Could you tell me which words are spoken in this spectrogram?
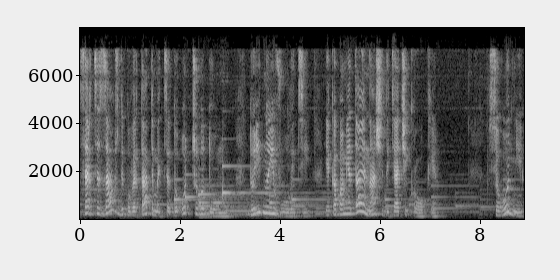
серце завжди повертатиметься до отчого дому, до рідної вулиці, яка пам'ятає наші дитячі кроки. Сьогодні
